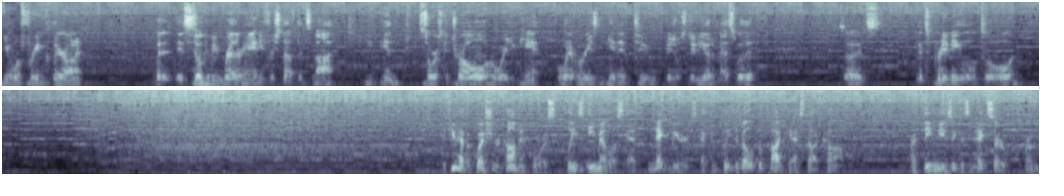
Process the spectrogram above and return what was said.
you know we're free and clear on it. But it, it still can be rather handy for stuff that's not in source control or where you can't for whatever reason get into Visual Studio to mess with it. So it's it's a pretty neat little tool. If you have a question or comment for us, please email us at neckbeards at completedeveloperpodcast.com. Our theme music is an excerpt from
